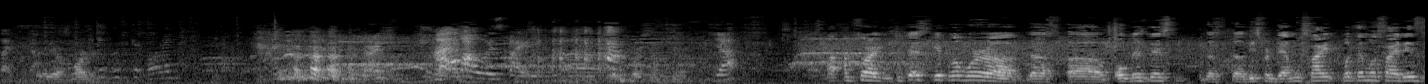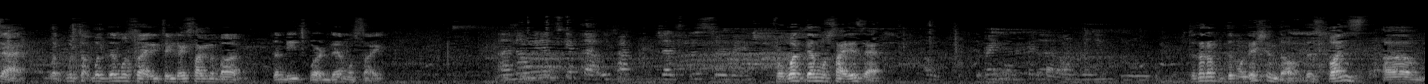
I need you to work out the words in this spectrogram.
like they that. got smarter. I'm always fighting. Uh, yeah. I- I'm sorry, did you guys skip over uh, the uh, old business, the, the lease for demo site? What demo site is that? What what, what demo site? Are you guys talking about the needs for a demo site? Uh, no, we didn't skip that. We talked just the survey. For what demo site is that? Right here, the old building. It's not up demolition though. There's funds um,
